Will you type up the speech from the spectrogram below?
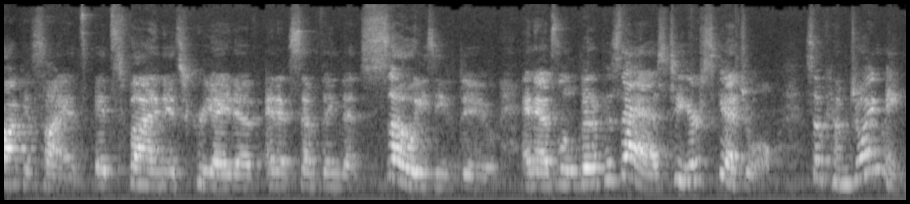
rocket science. It's fun, it's creative, and it's something that's so easy to do and adds a little bit of pizzazz to your schedule. So come join me.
